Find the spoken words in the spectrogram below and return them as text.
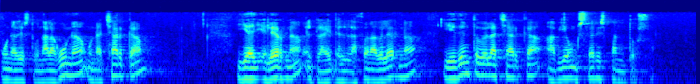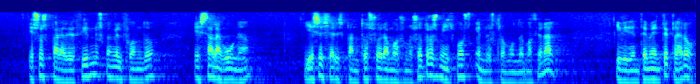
una, de esto, una laguna, una charca, y hay el Lerna, el la zona del Lerna, y dentro de la charca había un ser espantoso. Eso es para decirnos que en el fondo esa laguna y ese ser espantoso éramos nosotros mismos en nuestro mundo emocional. Evidentemente, claro,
